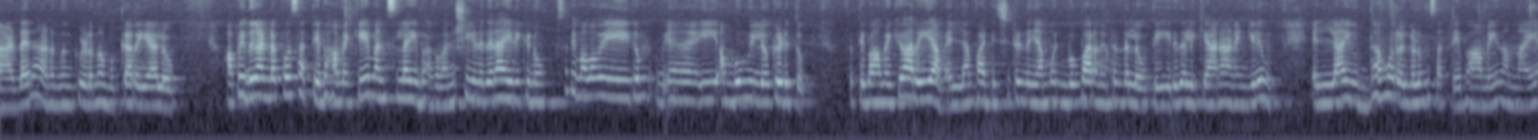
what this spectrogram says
നടനാണെന്നും കൂടെ നമുക്കറിയാലോ. അപ്പോൾ ഇത് കണ്ടപ്പോൾ സത്യഭാമയ്ക്ക് മനസ്സിലായി ഭഗവാൻ ക്ഷീണിതനായിരിക്കണു സത്യഭാമ വേഗം ഈ അമ്പും വില്ലൊക്കെ എടുത്തു. സത്യഭാമയ്ക്കും അറിയാം എല്ലാം പഠിച്ചിട്ടുണ്ട്. ഞാൻ മുൻപ് പറഞ്ഞിട്ടുണ്ടല്ലോ തേര് തെളിക്കാനാണെങ്കിലും എല്ലാ യുദ്ധമുറകളും സത്യഭാമയും നന്നായി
